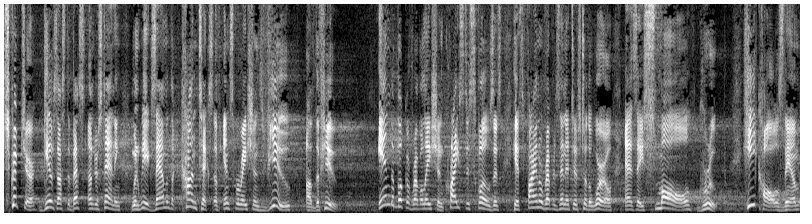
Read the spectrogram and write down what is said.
Scripture gives us the best understanding when we examine the context of inspiration's view of the few. In the book of Revelation, Christ discloses his final representatives to the world as a small group. He calls them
